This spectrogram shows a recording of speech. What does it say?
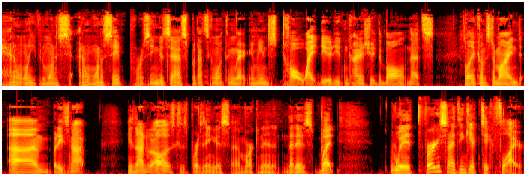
I don't want even want to say I don't want to say Porzingis esque, but that's the only thing that I mean, just tall white dude who can kind of shoot the ball. That's only comes to mind. Um, but he's not he's not at all as because Porzingis, uh, Markkanen, that is. But with Ferguson, I think you have to take a flyer.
